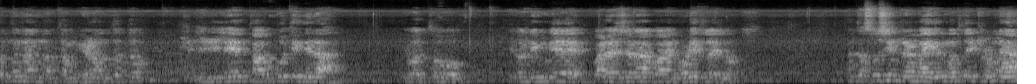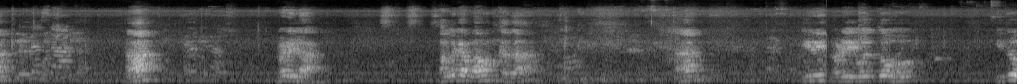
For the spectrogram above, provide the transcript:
ಒಂದು ನನ್ನ ತಮ್ಗೆ ಹೇಳುವಂಥದ್ದು, ಇಲ್ಲಿ ತಾವು ಕೂತಿದ್ದೀರಾ? ಇವತ್ತು ಇದು ನಿಮಗೆ ಬಹಳಷ್ಟು ಜನ ನೋಡಿದ್ಲ ಇಲ್ಲ? ಅಂತ ಸುಶೀನ್ ಸುಸೀಂದ್ರಮ್ಮ ಇದ್ರ ಮೊದಲು ಇಟ್ಲನ್ನ ನೋಡಿಲ್ಲ? ಸಲ್ಗ ಭಾವನ್ ಕದ. ಇಲ್ಲಿ ನೋಡಿ, ಇವತ್ತು ಇದು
